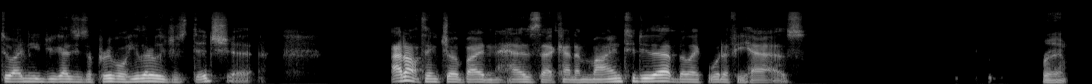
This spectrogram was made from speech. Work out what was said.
do I need you guys' approval? He literally just did shit. I don't think Joe Biden has that kind of mind to do that, but like, what if he has? Right.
